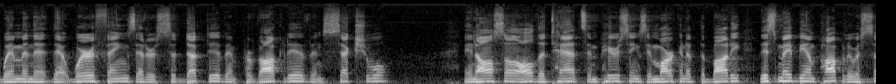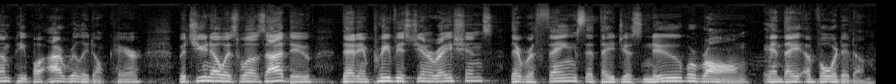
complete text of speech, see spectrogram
women that, that wear things that are seductive and provocative and sexual? And also all the tats and piercings and marking up the body. This may be unpopular with some people. I really don't care. But you know as well as I do that in previous generations, there were things that they just knew were wrong and they avoided them.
